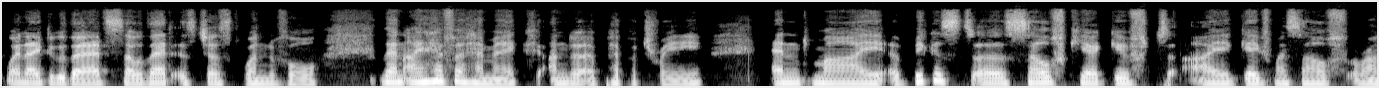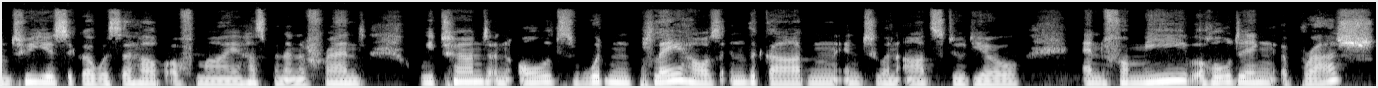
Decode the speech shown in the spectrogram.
when I do that. So that is just wonderful. Then I have a hammock under a pepper tree and my uh, biggest uh, self-care gift I gave myself around two years ago with the help of my husband and a friend. We turned an old wooden playhouse in the garden into an art studio. And for me, holding a brush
